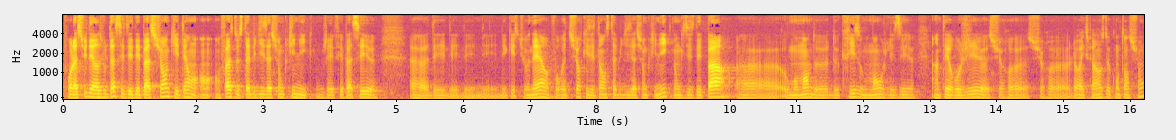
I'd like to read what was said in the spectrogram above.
pour la suite des résultats, c'était des patients qui étaient en, phase de stabilisation clinique. J'avais fait passer euh, des, questionnaires pour être sûr qu'ils étaient en stabilisation clinique. Donc ils n'étaient pas euh, au moment de, crise, au moment où je les ai interrogés euh, sur, sur leur expérience de contention.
